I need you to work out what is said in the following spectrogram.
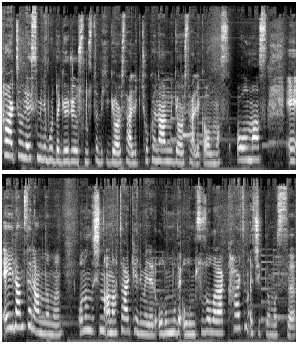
Kartın resmini burada görüyorsunuz. Tabii ki görsellik çok önemli. Görsellik olmaz olmaz. E, eylemsel anlamı, onun dışında anahtar kelimeleri olumlu ve olumsuz olarak kartın açıklaması,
